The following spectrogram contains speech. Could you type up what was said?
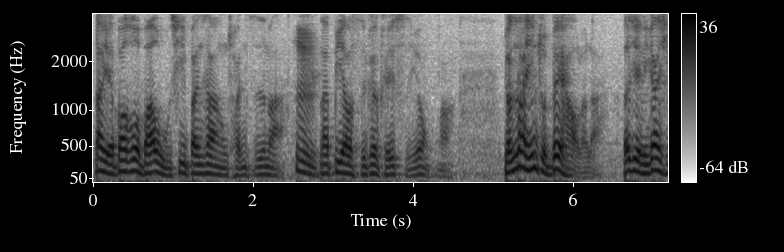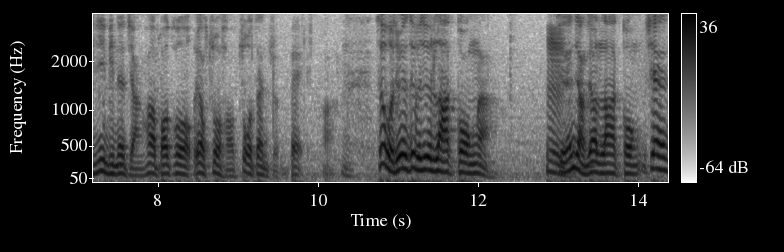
那也包括把武器搬上船只嘛，嗯，那必要时刻可以使用啊。表示他已经准备好了啦，而且你看习近平的讲话，包括要做好作战准备啊，所以我觉得这个就是拉弓啊，只能讲叫拉弓。现在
